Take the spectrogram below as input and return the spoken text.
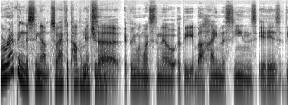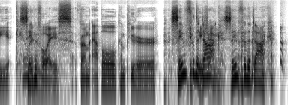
We're wrapping this thing up, so I have to compliment It's you. uh, if anyone wants to know the behind the scenes, it is the Save Karen it- voice from Apple Computer. Save it for the doc. Save it for the doc.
